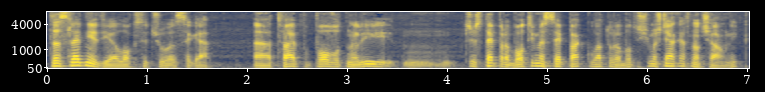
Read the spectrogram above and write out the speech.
Та следния диалог се чува сега. А, това е по повод, нали, че с теб работиме, все пак, когато работиш, имаш някакъв началник.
